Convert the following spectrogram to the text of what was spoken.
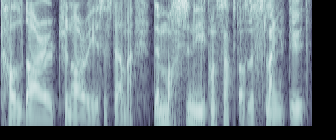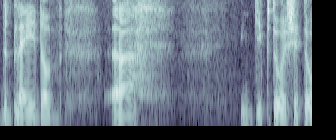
Kaldar-Trenari-systemet Det er masse nye konsepter som er slengt ut. The Blade of eh, Gypto, Shitto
